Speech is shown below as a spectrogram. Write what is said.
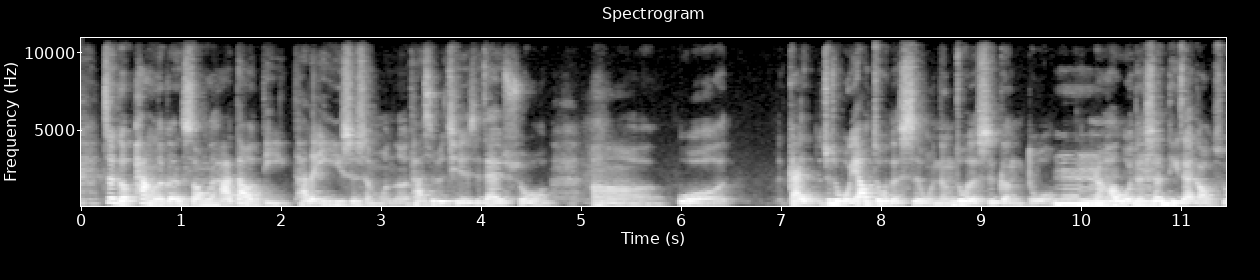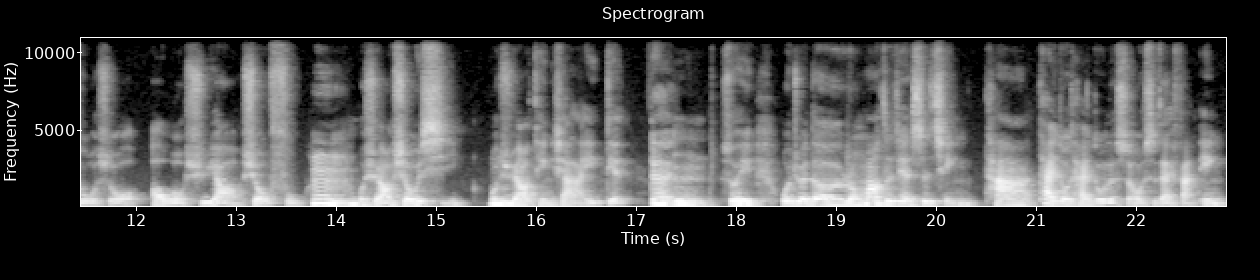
这个胖了跟松了，它到底它的意义是什么呢？它是不是其实是在说，呃，我该就是我要做的事，我能做的事更多，嗯，然后我的身体在告诉我说，哦，我需要修复，嗯，我需要休息，我需要停下来一点。对，嗯，所以我觉得容貌这件事情，它太多太多的时候是在反映，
